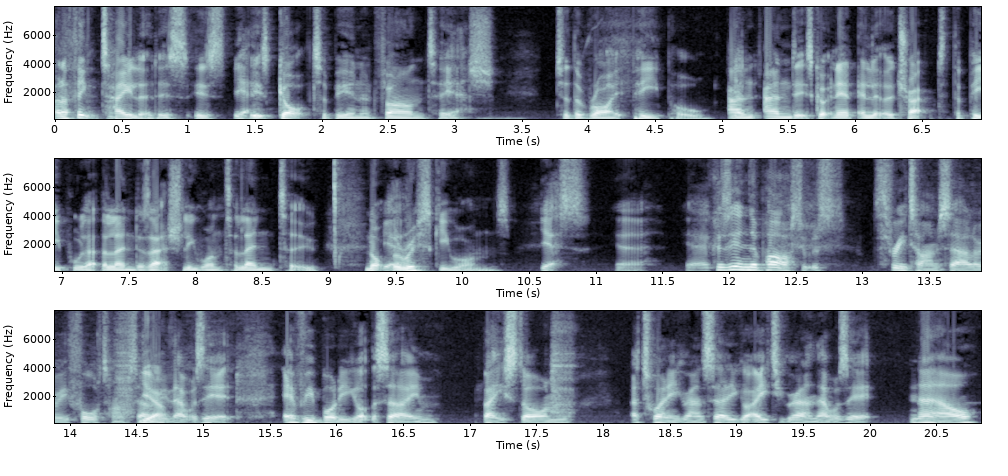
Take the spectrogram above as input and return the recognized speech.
And I think tailored is is Yeah. it's got to be an advantage to the right people, and and it's got to attract the people that the lenders actually want to lend to, not Yeah. the risky ones. Yes, yeah, yeah. Because in the past it was three times salary, four times salary. Yeah. That was it. Everybody got the same based on a twenty grand salary. You got eighty grand. That was it. Now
